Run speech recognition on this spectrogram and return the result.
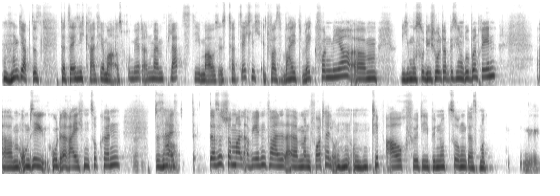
Mhm, ich habe das tatsächlich gerade hier mal ausprobiert an meinem Platz. Die Maus ist tatsächlich etwas weit weg von mir. Ähm, ich muss so die Schulter ein bisschen rüberdrehen ähm, um sie gut erreichen zu können. Das genau. heißt, das ist schon mal auf jeden Fall ähm, ein Vorteil und ein, und ein Tipp auch für die Benutzung, dass man äh,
